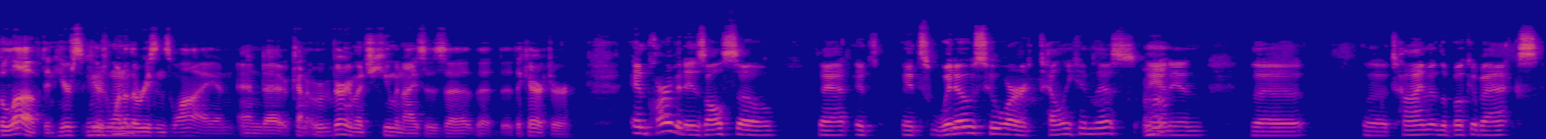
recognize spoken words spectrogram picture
beloved and here's here's one of Mhm. the reasons why and and uh, kind of very much humanizes uh, the, the the character and part of it is also that it's it's widows who are telling him this Mhm. and in the the time of the book of acts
